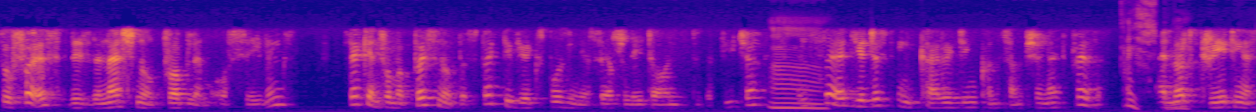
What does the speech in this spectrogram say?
So first, there's the national problem of savings. Second, from a personal perspective, you're exposing yourself later on into the future. Mm. And third, you're just encouraging consumption at present and not creating a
